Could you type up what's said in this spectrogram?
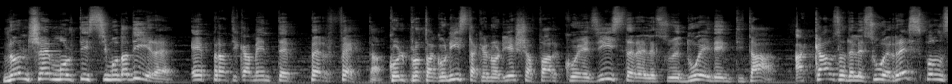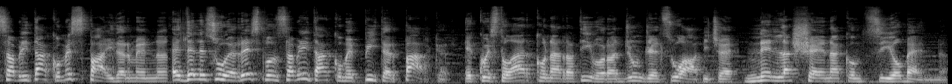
Non c'è moltissimo da dire, è praticamente perfetta, col protagonista che non riesce a far coesistere le sue due identità a causa delle sue responsabilità come Spider-Man e delle sue responsabilità come Peter Parker. E questo arco narrativo raggiunge il suo apice nella scena con zio Ben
